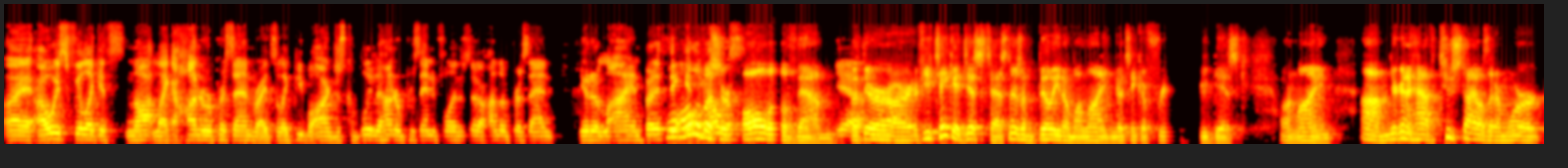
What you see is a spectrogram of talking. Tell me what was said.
I, always feel like it's not like hundred percent, right? So like people aren't just completely hundred percent influencer, hundred percent you know line. But I think well, all of helps. us are all of them. Yeah. But there are if you take a disc test, there's a billion of them online. You can go take a free disc online. Um, you're going to have two styles that are more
